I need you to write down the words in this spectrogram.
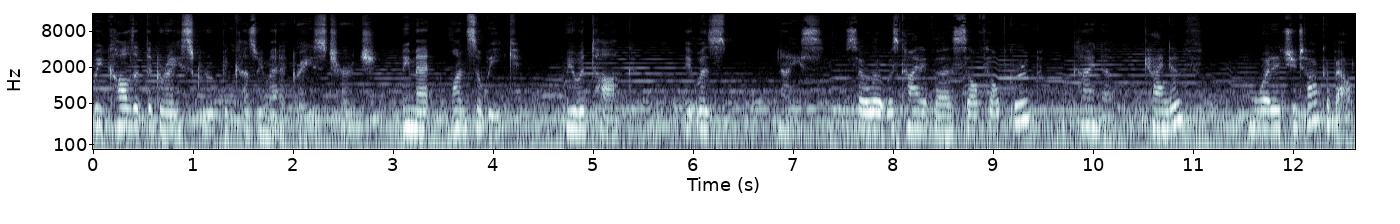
We called it the Grace Group because we met at Grace Church. We met once a week. We would talk. It was nice. So it was kind of a self help group? Kind of. Kind of. What did you talk about?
